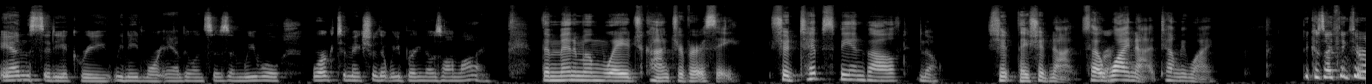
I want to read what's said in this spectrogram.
and the city agree we need more ambulances, and we will work to make sure that we bring those online. The minimum wage controversy. Should tips be involved? No, Should they should not. So Correct. why not? Tell me why. because I think there are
